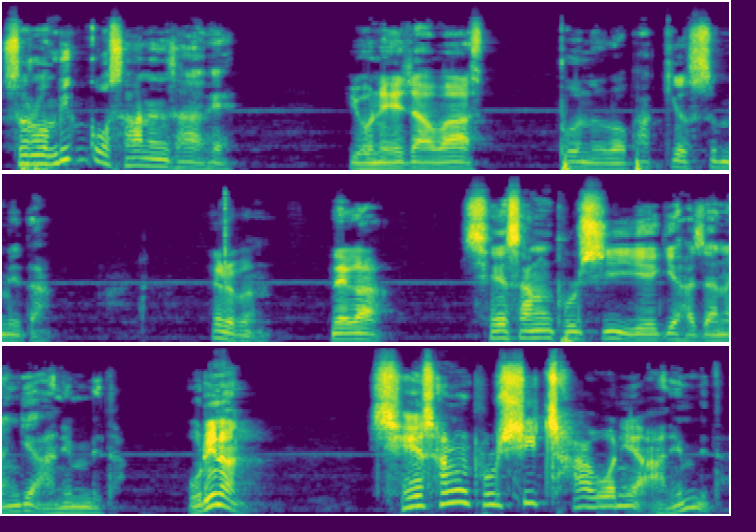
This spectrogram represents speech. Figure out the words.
서로 믿고 사는 사회. 연애자와 번으로 바뀌었습니다. 여러분, 내가 세상 불씨 얘기하자는 게 아닙니다. 우리는 세상 불씨 차원이 아닙니다.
